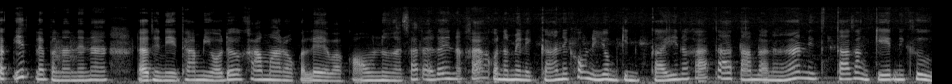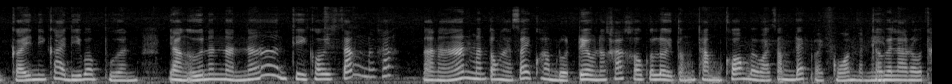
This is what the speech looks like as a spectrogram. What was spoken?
สักอิดอะไรประมาณนั้นนะแล้วทีนี้ถ้ามีออเดอร์เข้ามาเราก็เลยว่าเขาเอาเนื้อสัตว์อะไรนะคะ คนอเมริกันนี่เขานิยมกินไก่นะคะ ถ้าตามร้านอาหารนี่ถ้าสังเกตนี่คือไก่นี่ขายดีว่าเพื่อน อย่างอื่นนั่นนั่นนั่นที่เขาสั่งนะคะร้านอาหารมันต้องอาศัยความรวดเร็วนะคะ เขาก็เลยต้องทำข้องแบบว่าสำเร็จไว้ก่อนแบบนี้เวลาเราท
